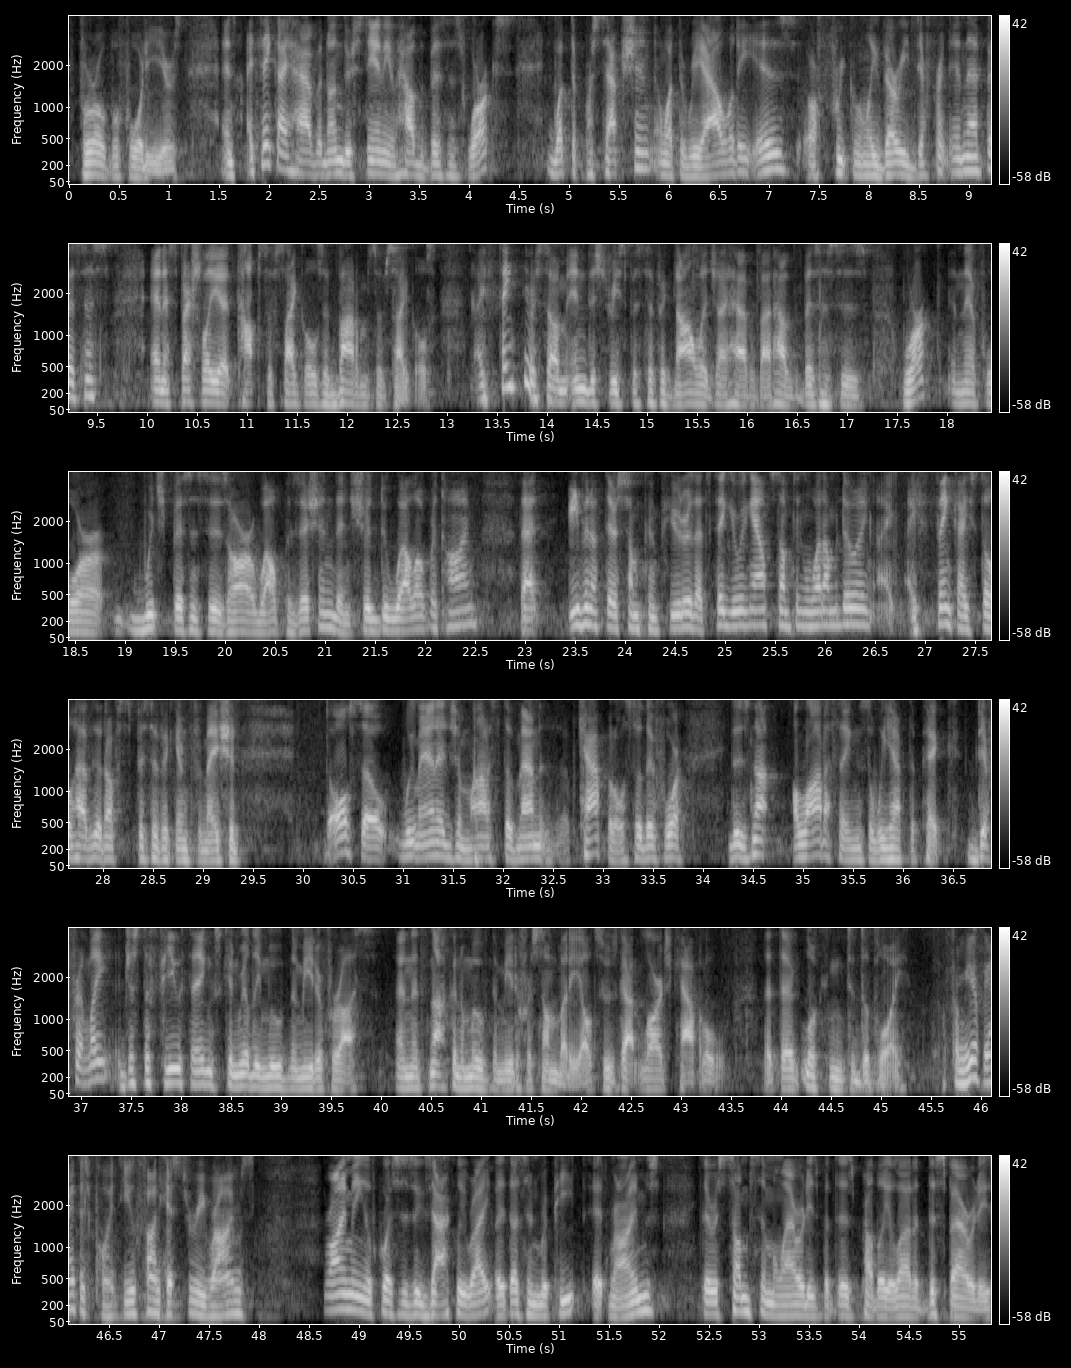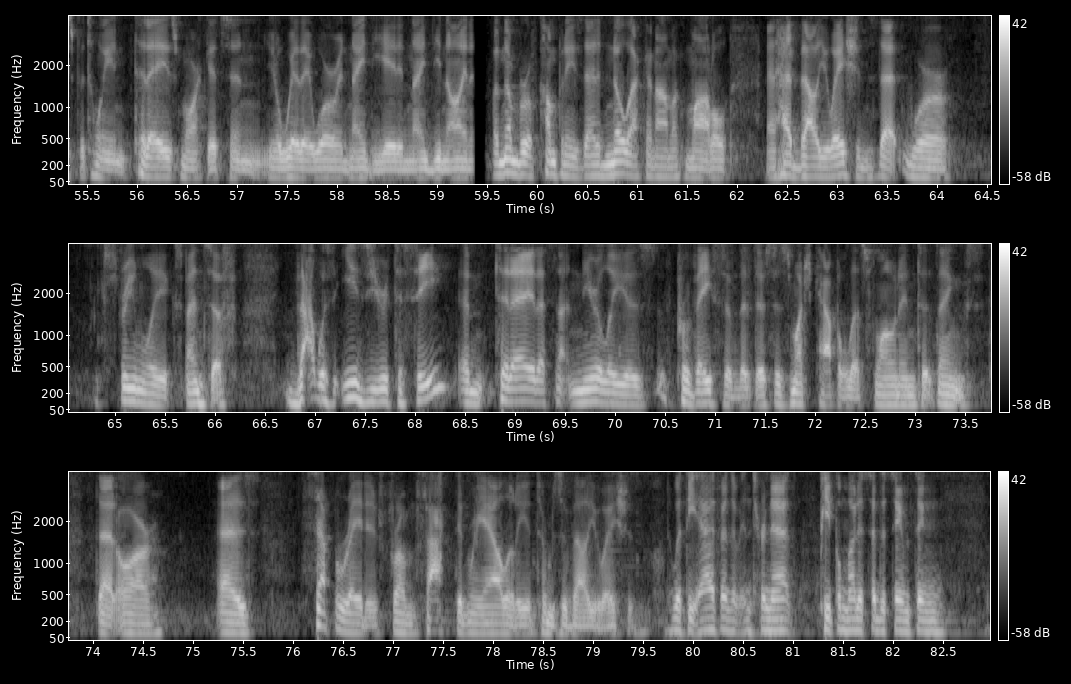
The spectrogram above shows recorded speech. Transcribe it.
for over 40 years. And I think I have an understanding of how the business works. What the perception and what the reality is are frequently very different in that business, and especially at tops of cycles and bottoms of cycles. I think there's some industry specific knowledge I have about how the businesses work, and therefore which businesses are well positioned and should do well over time. That even if there's some computer that's figuring out something what I'm doing, I, I think I still have enough specific information. Also, we manage a modest amount of capital, so therefore, there's not a lot of things that we have to pick differently. Just a few things can really move the meter for us, and it's not going to move the meter for somebody else who's got large capital that they're looking to deploy. From your vantage point, do you find history rhymes? Rhyming, of course, is exactly right. It doesn't repeat, it rhymes there are some similarities, but there's probably a lot of disparities between today's markets and you know where they were in 98 and 99. A number of companies that had no economic model and had valuations that were extremely expensive. That was easier to see, and today that's not nearly as pervasive. That there's as much capital that's flown into things that are as separated from fact and reality in terms of valuation. With the advent of internet, people might have said the same thing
